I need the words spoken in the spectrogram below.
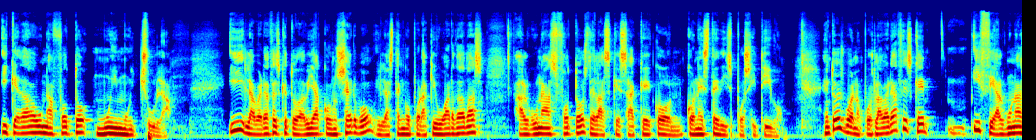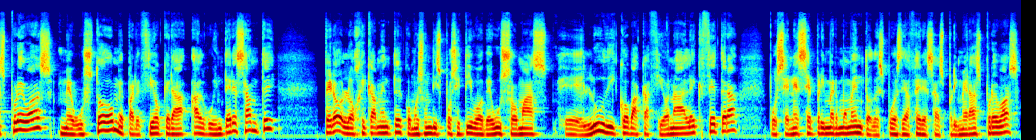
y quedaba una foto muy muy chula y la verdad es que todavía conservo, y las tengo por aquí guardadas, algunas fotos de las que saqué con, con este dispositivo. Entonces, bueno, pues la verdad es que hice algunas pruebas, me gustó, me pareció que era algo interesante, pero lógicamente como es un dispositivo de uso más eh, lúdico, vacacional, etcétera, pues en ese primer momento, después de hacer esas primeras pruebas,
